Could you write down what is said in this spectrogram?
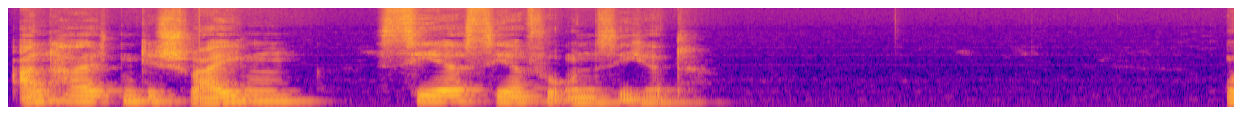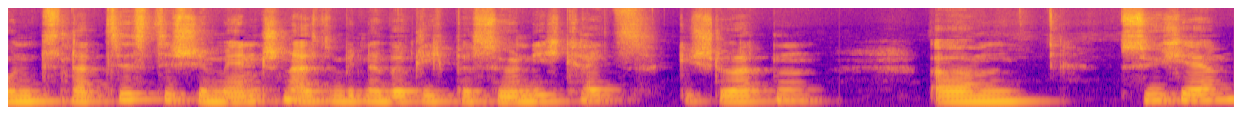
anhaltende Schweigen sehr, sehr verunsichert. Und narzisstische Menschen, also mit einer wirklich persönlichkeitsgestörten ähm, Psyche,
